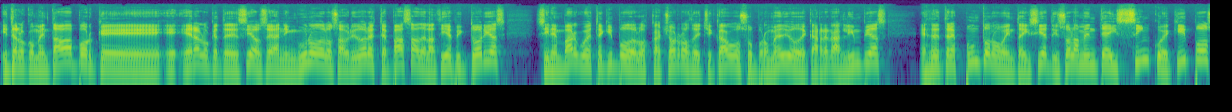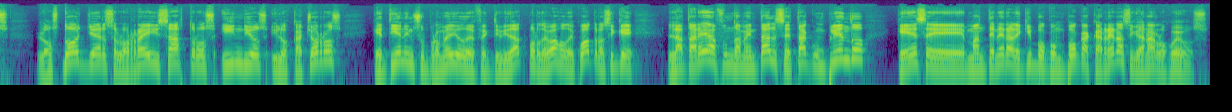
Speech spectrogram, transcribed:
Y te lo comentaba porque eh, era lo que te decía, o sea, ninguno de los abridores te pasa de las 10 victorias, sin embargo, este equipo de los Cachorros de Chicago, su promedio de carreras limpias es de 3.97 y solamente hay 5 equipos, los Dodgers, los Reyes, Astros, Indios y los Cachorros, que tienen su promedio de efectividad por debajo de 4, así que la tarea fundamental se está cumpliendo, que es eh, mantener al equipo con pocas carreras y ganar los juegos.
